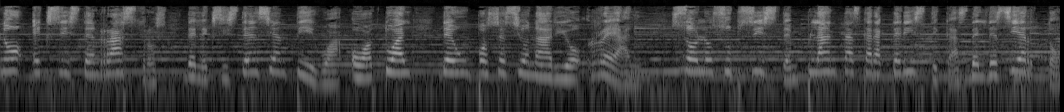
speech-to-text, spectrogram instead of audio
No existen rastros de la existencia antigua o actual de un posesionario real. Solo subsisten plantas características del desierto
